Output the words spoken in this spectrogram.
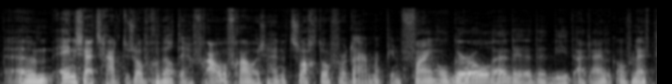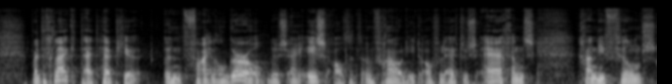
Ehm, enerzijds gaat het dus over geweld tegen vrouwen. Vrouwen zijn het slachtoffer, daarom heb je een final girl, hè, die het uiteindelijk overleeft. Maar tegelijkertijd heb je een final girl. Dus er is altijd een vrouw die het overleeft. Dus ergens gaan die films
